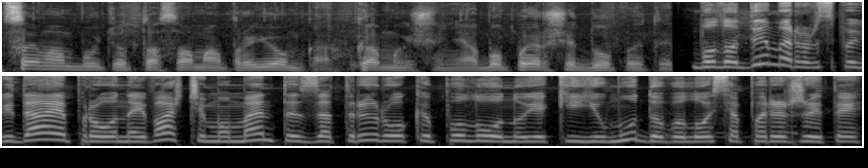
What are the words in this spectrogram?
Це, мабуть, от та сама прийомка в Камишині або перші допити. Володимир розповідає про найважчі моменти за три роки полону, які йому довелося пережити.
